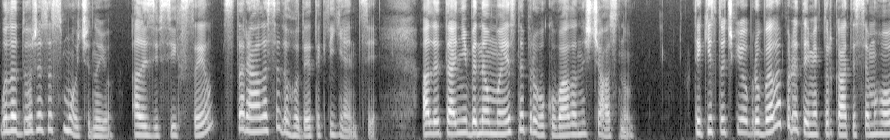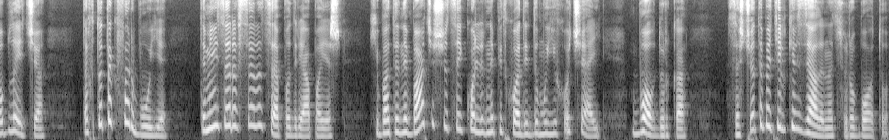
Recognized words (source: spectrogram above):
була дуже засмученою, але зі всіх сил старалася догодити клієнтці. Але та ніби навмисне провокувала нещасну. Ти кісточки обробила перед тим, як торкатися мого обличчя? Та хто так фарбує? Ти мені зараз все лице подряпаєш. Хіба ти не бачиш, що цей колір не підходить до моїх очей? Бовдурка, за що тебе тільки взяли на цю роботу?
